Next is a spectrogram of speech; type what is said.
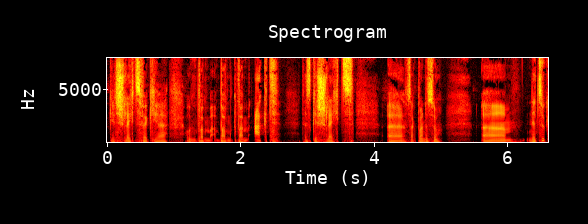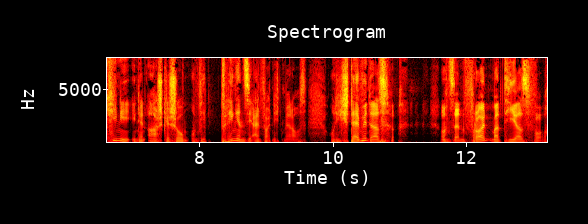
Geschlechtsverkehr und beim, beim, beim Akt des Geschlechts, äh, sagt man das so, ähm, eine Zucchini in den Arsch geschoben und wir bringen sie einfach nicht mehr raus. Und ich stelle mir das unseren Freund Matthias vor,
